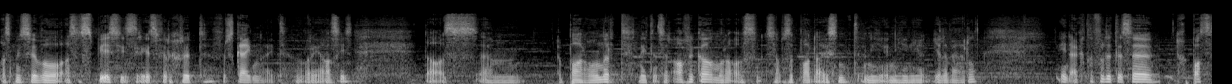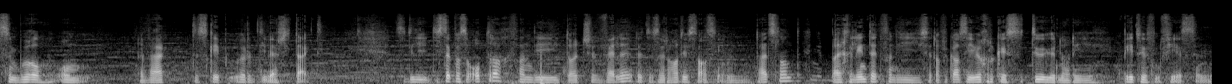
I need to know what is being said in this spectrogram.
as mens sou wil as 'n spesies reeds vir groot verskeidenheid variasies. Daar's ehm um, 'n paar honderd net in Suid-Afrika, maar daar is selfs 'n paar duisend in die in die, in die hele wêreld. En ek het gevoel dit is 'n gepaste simbool om 'n werk te skep oor diversiteit. So die die stuk was 'n opdrag van die Deutsche Welle, dit is 'n radiostasie in Duitsland, by geleentheid van die Suid-Afrikaanse Jeugorkes se toer na die Beethovenfees in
